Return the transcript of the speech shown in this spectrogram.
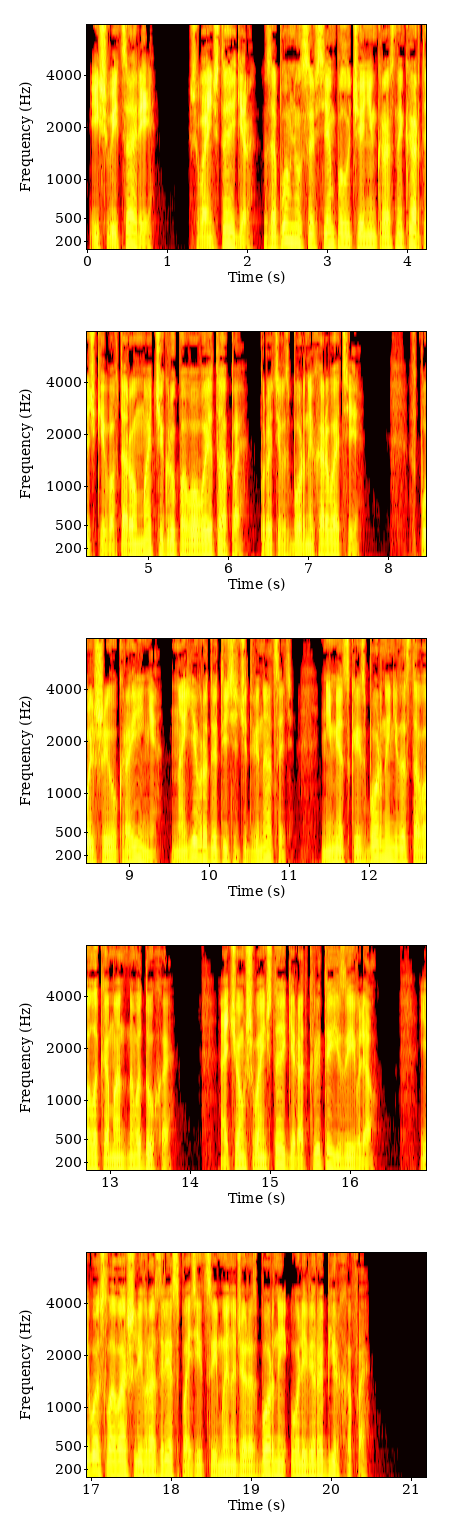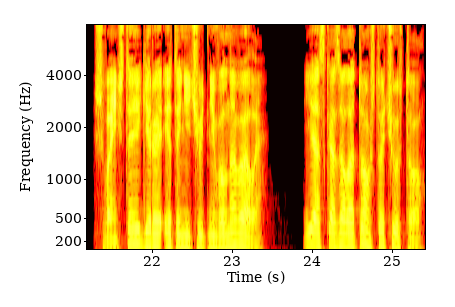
и Швейцарии Швайнштайгер запомнился всем получением красной карточки во втором матче группового этапа против сборной Хорватии. В Польше и Украине на Евро-2012 немецкой сборной недоставало командного духа, о чем Швайнштайгер открыто и заявлял. Его слова шли вразрез с позицией менеджера сборной Оливера Бирхофа. Швайнштайгера это ничуть не волновало. Я сказал о том, что чувствовал,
